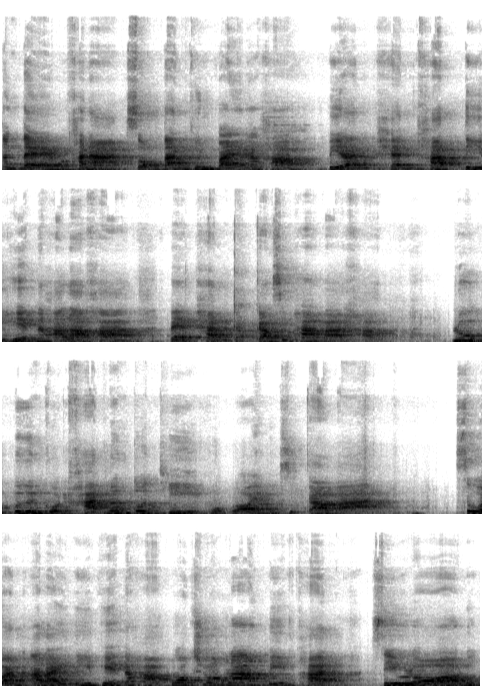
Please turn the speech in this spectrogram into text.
ตั้งแต่ขนาด 2 ตันขึ้นไปนะคะ เปลี่ยนแผ่นคัดตีเพชรนะคะ ราคา 8,000 กับ 95 บาทค่ะ ลูกปืนกดคัดเริ่มต้นที่ 669 บาท ส่วนอะไหล่ตีเพชรนะคะ พวกช่วงล่างเบรกคัดซีลล้อ ลูก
